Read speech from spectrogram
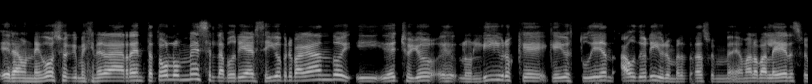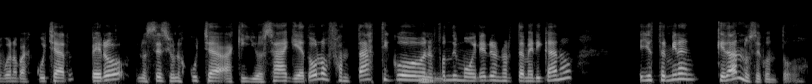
Era un negocio que me generaba renta todos los meses, la podría haber seguido prepagando y, de hecho yo eh, los libros que, que ido estudiando, audiolibros, en verdad soy medio malo para leer, soy bueno para escuchar, pero no sé si uno escucha a Kiyosaki, a todos los fantásticos en el mm. fondo inmobiliario norteamericano, ellos terminan quedándose con todo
